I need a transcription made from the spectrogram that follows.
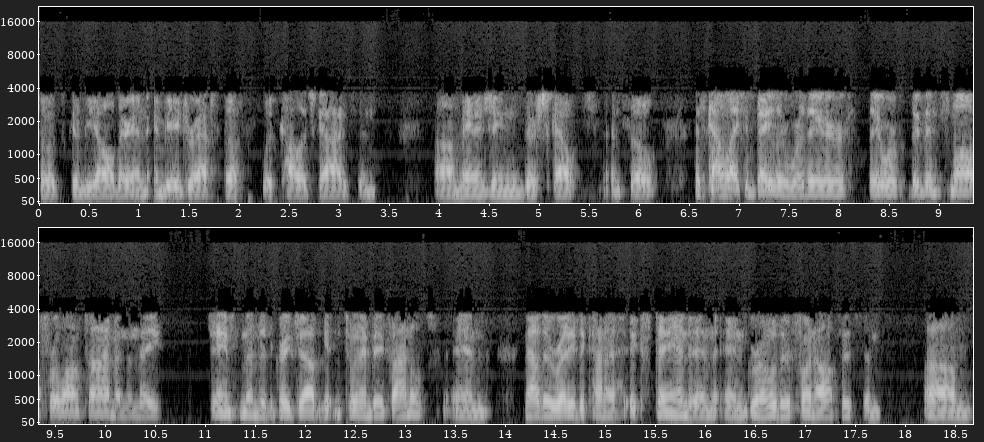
So it's going to be all their NBA draft stuff with college guys and uh, managing their scouts. And so it's kind of like at Baylor where they're they were they've been small for a long time, and then they James and them did a great job getting to an NBA Finals, and now they're ready to kind of expand and and grow their front office and um,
